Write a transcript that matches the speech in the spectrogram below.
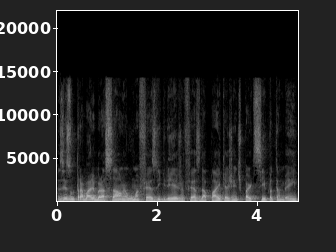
Às vezes um trabalho braçal em alguma festa de igreja, festa da PAI que a gente participa também,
